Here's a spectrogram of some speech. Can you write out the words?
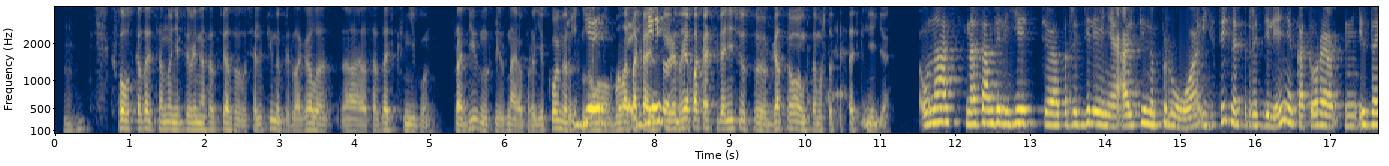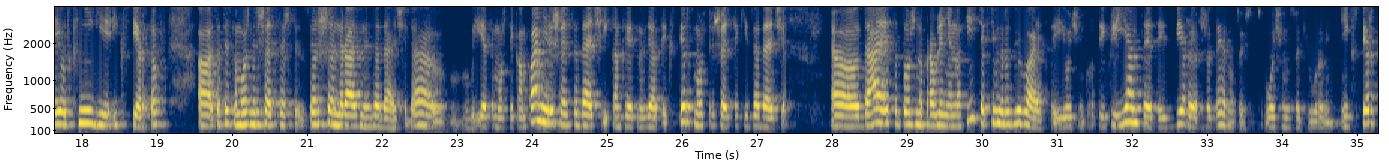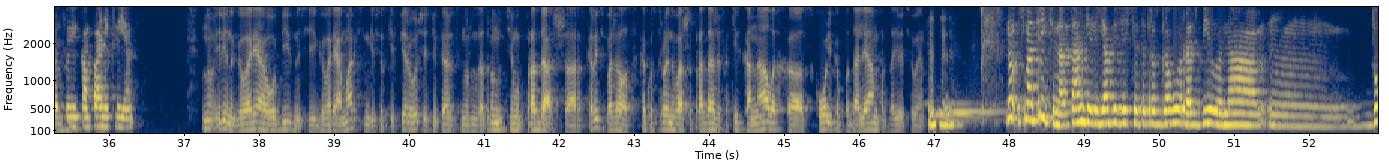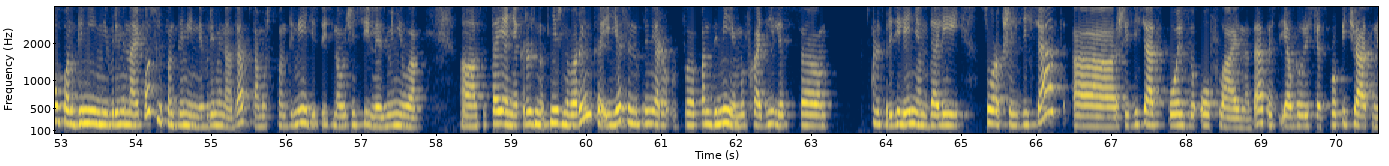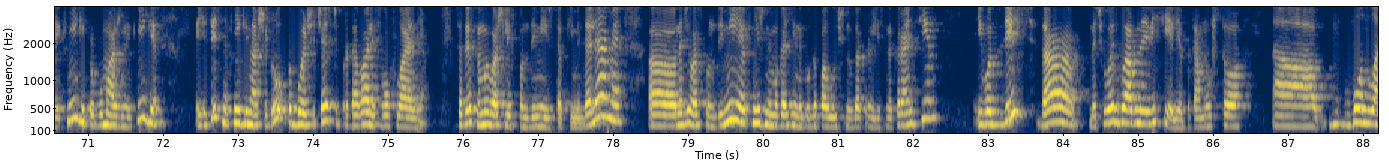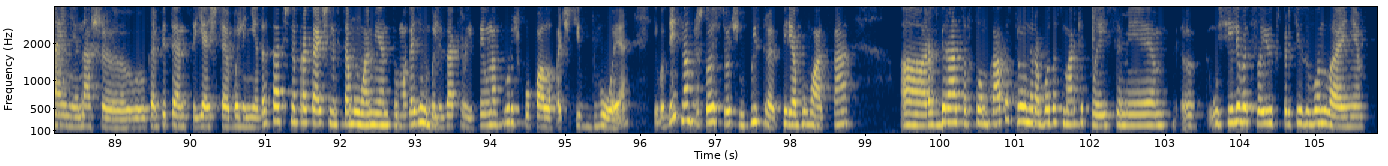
К слову сказать, со мной некоторое время назад связывалась Альпина, предлагала э, создать книгу про бизнес, не знаю, про e-commerce, но была такая есть... история, но я пока себя не чувствую готовым к тому, чтобы писать книги. У нас на самом деле есть э, подразделение Alpina Pro, и действительно это подразделение, которое издает книги экспертов. А, соответственно, можно решать совершенно разные задачи. Да? И это может и компания решать задачи, и конкретно взятый эксперт может решать такие задачи. А, да, это тоже направление у нас есть, активно развивается, и очень крутые клиенты, это и Сбер, и РЖД, ну, то есть очень высокий уровень и экспертов, mm-hmm. и компаний-клиентов. Ну, Ирина, говоря о бизнесе и говоря о маркетинге, все-таки в первую очередь, мне кажется, нужно затронуть тему продаж. А расскажите, пожалуйста, как устроены ваши продажи, в каких каналах, э, сколько по долям продаете вы? Ну, смотрите, на самом деле я бы здесь этот разговор разбила на до пандемийные времена и после пандемийные времена, да, потому что пандемия действительно очень сильно изменила а, состояние книжного рынка. И если, например, в пандемию мы входили с распределением долей 40-60, 60 а, в пользу офлайна, да, то есть я говорю сейчас про печатные книги, про бумажные книги, и действительно книги нашей группы большей частью продавались в офлайне. Соответственно, мы вошли в пандемию с такими долями, а, началась пандемия, книжные магазины благополучно закрылись на карантин, и вот здесь, да, началось главное веселье, потому что в онлайне наши э, компетенции, я считаю, были недостаточно прокачаны к тому моменту. Магазины были закрыты, у нас выручка упала почти вдвое. И вот здесь нам пришлось очень быстро переобуваться, а, разбираться в том, как устроена работа с маркетплейсами, э, усиливать свою экспертизу в онлайне –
